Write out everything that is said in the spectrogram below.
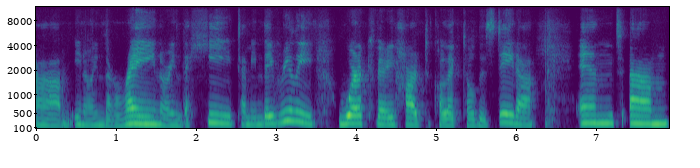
um, you know, in the rain or in the heat. I mean, they really work very hard to collect all this data. And um,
